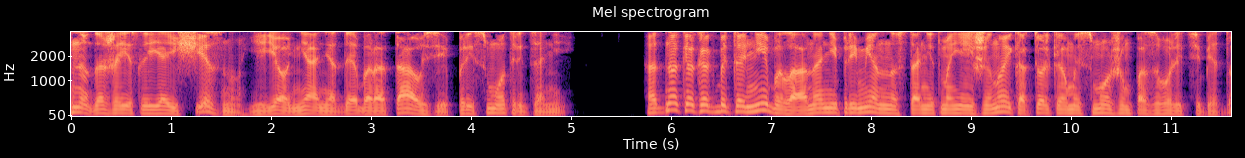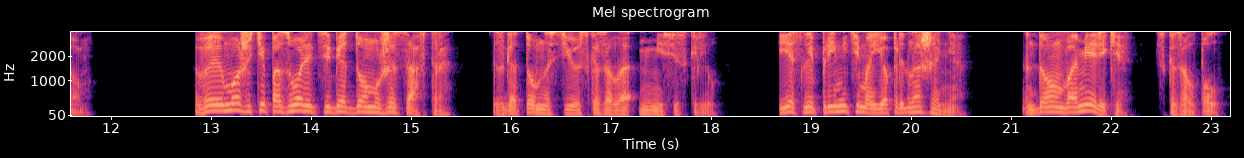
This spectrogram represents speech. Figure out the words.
«Но даже если я исчезну, ее няня Дебора Таузи присмотрит за ней. Однако, как бы то ни было, она непременно станет моей женой, как только мы сможем позволить себе дом». «Вы можете позволить себе дом уже завтра», – с готовностью сказала миссис Крилл. «Если примете мое предложение». «Дом в Америке», – сказал Пол.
